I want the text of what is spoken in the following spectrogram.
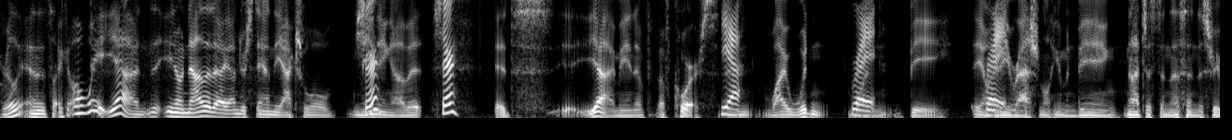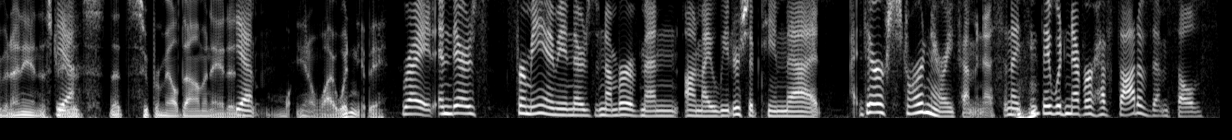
really, and it's like oh wait yeah, and, you know now that I understand the actual Sure. meaning of it, Sure. It's yeah i mean of, of course Yeah. and why wouldn't Right. one be you know Right. any rational human being not just in this industry but any industry Yeah. that's that's super male dominated Yeah. you know why wouldn't you be Right. And there's, for me, I mean, there's a number of men on my leadership team that they're extraordinary feminists. And I Mm-hmm. think they would never have thought of themselves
